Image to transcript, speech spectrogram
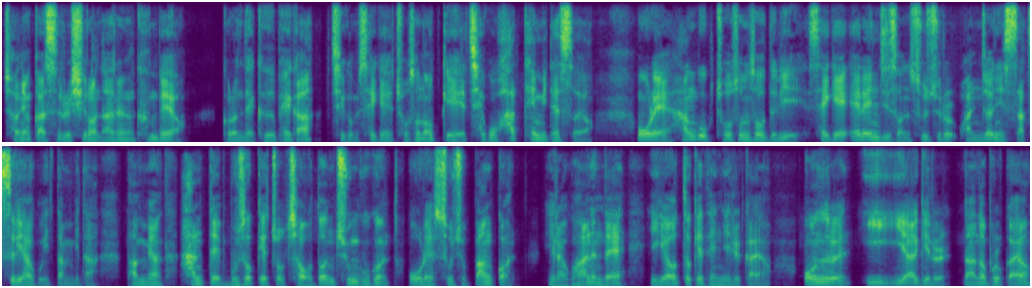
천연가스를 실어 나르는 큰 배요. 그런데 그 배가 지금 세계 조선업계의 최고 핫템이 됐어요. 올해 한국 조선소들이 세계 LNG선 수주를 완전히 싹쓸이하고 있답니다. 반면 한때 무섭게 쫓아오던 중국은 올해 수주 빵건 이라고 하는데 이게 어떻게 된 일일까요? 오늘은 이 이야기를 나눠볼까요?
